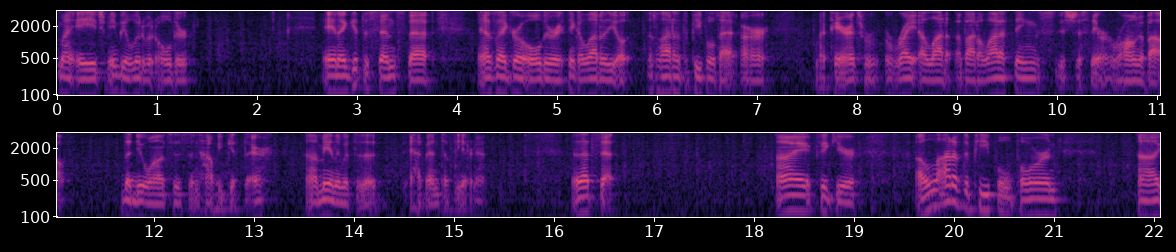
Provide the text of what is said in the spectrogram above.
my age, maybe a little bit older. And I get the sense that as I grow older, I think a lot of the a lot of the people that are my parents were right a lot about a lot of things. It's just they were wrong about the nuances and how we get there, uh, mainly with the advent of the internet. And that said, I figure a lot of the people born uh,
